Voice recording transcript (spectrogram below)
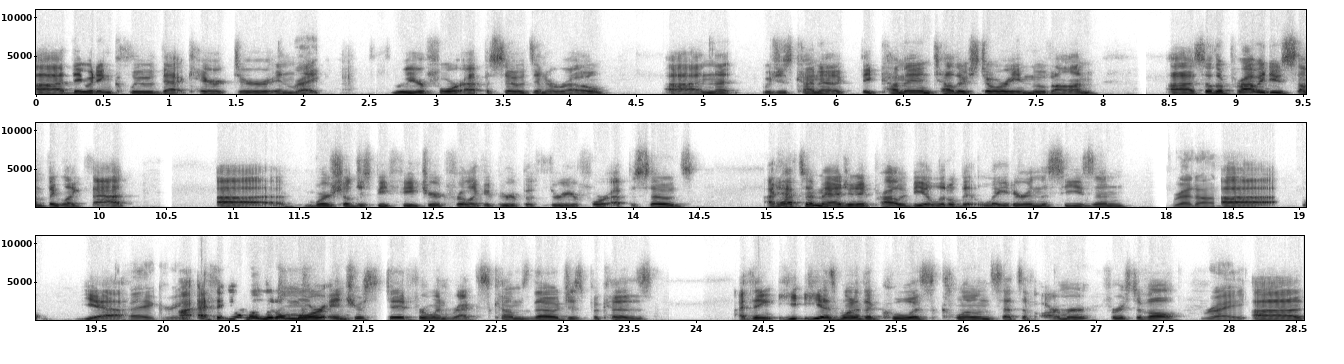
uh, they would include that character in Right. like three or four episodes in a row, uh, and that which is kind of they'd come in, tell their story, and move on. Uh, so they'll probably do something like that, uh, where she'll just be featured for like a group of three or four episodes. I'd have to imagine it'd probably be a little bit later in the season. Right on. Uh, yeah, I agree. I, I think I'm a little more interested for when Rex comes though, just because I think he, he has one of the coolest clone sets of armor. First of all, right. uh,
